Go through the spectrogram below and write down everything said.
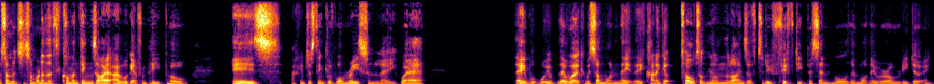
some, some one of the common things I, I will get from people is i can just think of one recently where they they're working with someone and they, they kind of got told something along the lines of to do 50% more than what they were already doing.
